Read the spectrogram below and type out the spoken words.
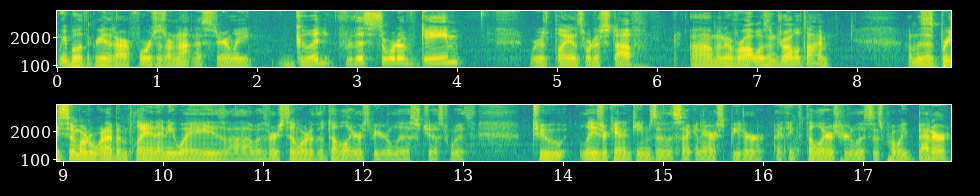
We both agree that our forces are not necessarily good for this sort of game. We're just playing sort of stuff. Um, and overall, it was an enjoyable time. Um, this is pretty similar to what I've been playing, anyways. Uh, it was very similar to the double airspeeder list, just with two laser cannon teams of the second airspeeder. I think the double airspeeder list is probably better,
